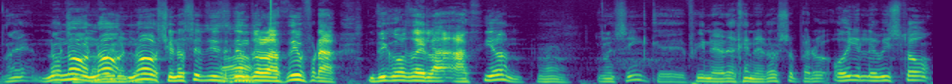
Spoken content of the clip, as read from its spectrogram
Jesús. ¿Eh? No, no, no, 80.000 no, si no estoy diciendo Ah. la cifra, digo de la acción. Ah, Sí, que en fin, eres generoso, pero hoy le he visto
